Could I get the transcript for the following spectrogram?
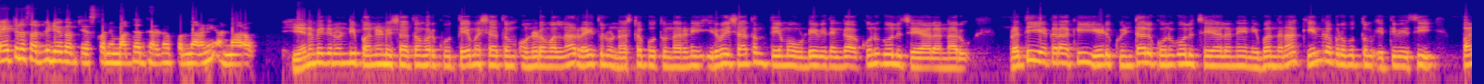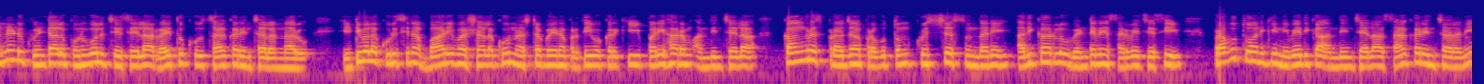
రైతులు సద్వినియోగం చేసుకుని మద్దతు ధరను పొందాలని అన్నారు. ఎనిమిది నుండి పన్నెండు శాతం వరకు తేమ శాతం ఉండడం వలన రైతులు నష్టపోతున్నారని ఇరవై శాతం తేమ ఉండే విధంగా కొనుగోలు చేయాలన్నారు. ప్రతి ఎకరాకి ఏడు క్వింటాలు కొనుగోలు చేయాలనే నిబంధన కేంద్ర ప్రభుత్వం ఎత్తివేసి పన్నెండు క్వింటాలు కొనుగోలు చేసేలా రైతుకు సహకరించాలన్నారు. ఇటీవల కురిసిన భారీ వర్షాలకు నష్టపోయిన ప్రతి ఒక్కరికి పరిహారం అందించేలా కాంగ్రెస్ ప్రజా ప్రభుత్వం కృషి చేస్తుందని అధికారులు వెంటనే సర్వే చేసి ప్రభుత్వానికి నివేదిక అందించేలా సహకరించాలని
